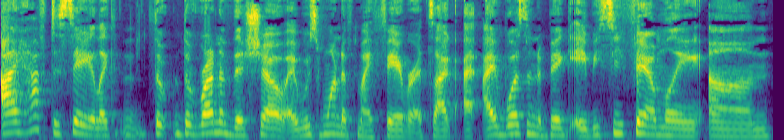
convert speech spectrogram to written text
I have to say, like the the run of the show, it was one of my favorites. Like I, I wasn't a big ABC Family um,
